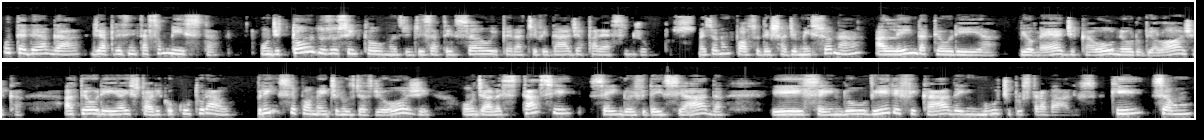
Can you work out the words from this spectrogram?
o TDAH de apresentação mista, onde todos os sintomas de desatenção e hiperatividade aparecem juntos. Mas eu não posso deixar de mencionar, além da teoria biomédica ou neurobiológica, a teoria histórico-cultural. Principalmente nos dias de hoje, onde ela está se sendo evidenciada e sendo verificada em múltiplos trabalhos, que são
